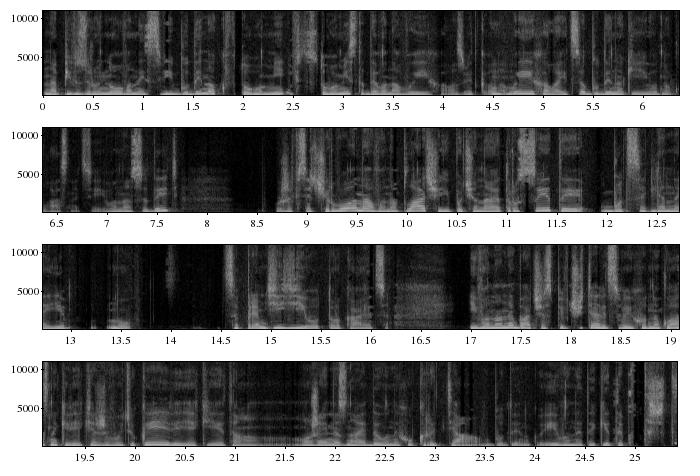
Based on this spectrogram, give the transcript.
напівзруйнований свій будинок в того мі... з того міста, де вона виїхала. Звідки вона Мгм. виїхала, і це будинок її однокласниці. І вона сидить, вже вся червона, вона плаче і починає трусити, бо це для неї, ну, це прям її от торкається. І вона не бачить співчуття від своїх однокласників, які живуть у Києві, які там, може, і не знають, де у них укриття в будинку. І вони такі, типу, та ж ти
